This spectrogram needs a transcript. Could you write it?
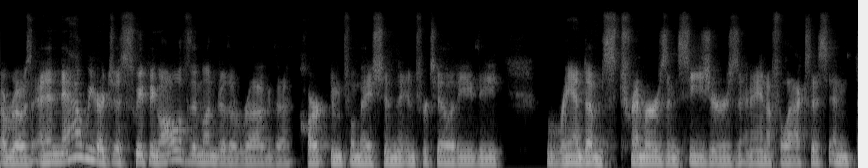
arose. And now we are just sweeping all of them under the rug the heart inflammation, the infertility, the random tremors and seizures and anaphylaxis. And,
